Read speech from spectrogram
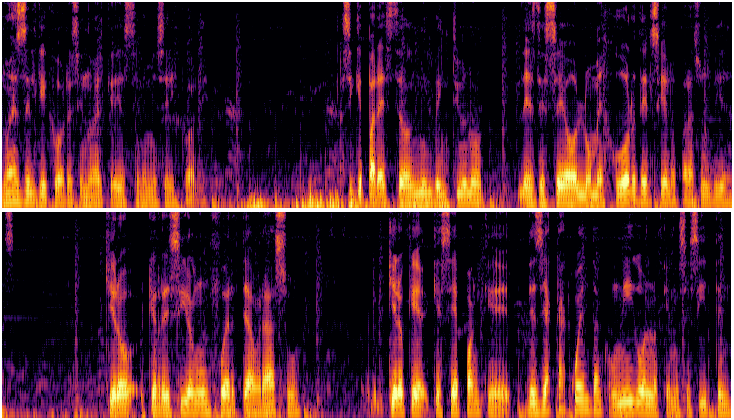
No es del que corre, sino del que Dios tiene misericordia. Así que para este 2021 les deseo lo mejor del cielo para sus vidas. Quiero que reciban un fuerte abrazo. Quiero que, sepan que desde acá cuentan conmigo en lo que necesiten.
